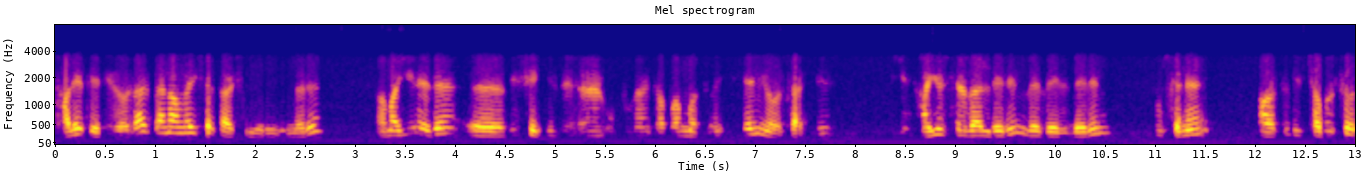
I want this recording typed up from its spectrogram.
talep ediyorlar. Ben anlayışla karşılıyorum bunları. Ama yine de bir şekilde eğer okulların kapanmasını istemiyorsak biz hayırseverlerin ve velilerin bu sene artı bir çabası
